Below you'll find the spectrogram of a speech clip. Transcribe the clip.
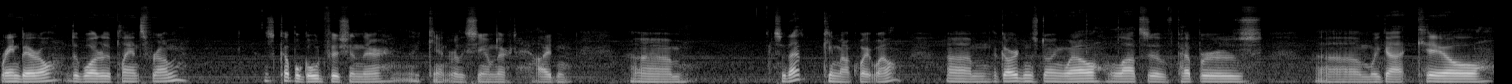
rain barrel to water the plants from. There's a couple goldfish in there. You can't really see them, they're hiding. Um, so that came out quite well. Um, the garden's doing well, lots of peppers. Um, we got kale,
